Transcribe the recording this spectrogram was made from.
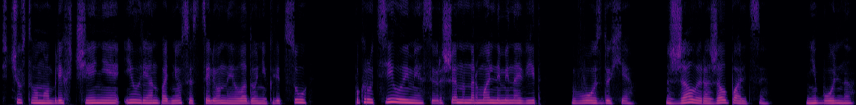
С чувством облегчения Илриан поднес исцеленные ладони к лицу, покрутил ими, совершенно нормальными на вид, в воздухе, сжал и разжал пальцы. Не больно.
